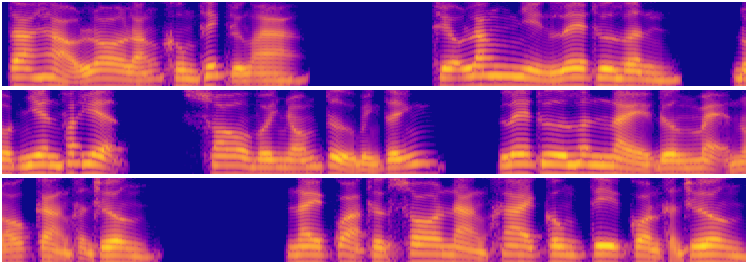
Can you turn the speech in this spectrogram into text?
ta hảo lo lắng không thích đứng A. Thiệu lăng nhìn Lê Thư Hân, đột nhiên phát hiện, so với nhóm tử bình tĩnh, Lê Thư Hân này đường mẹ nó càng khẩn trương. Này quả thực so nàng khai công ty còn khẩn trương.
